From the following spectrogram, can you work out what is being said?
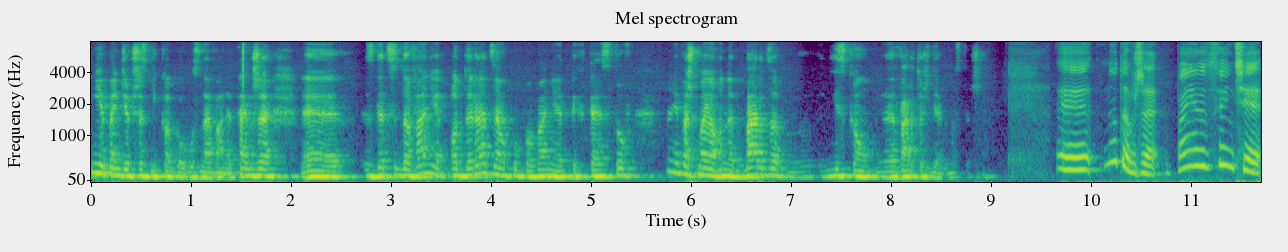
i nie będzie przez nikogo uznawane. Także zdecydowanie odradzam kupowanie tych testów, ponieważ mają one bardzo niską wartość diagnostyczną. No dobrze, panie docencie,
